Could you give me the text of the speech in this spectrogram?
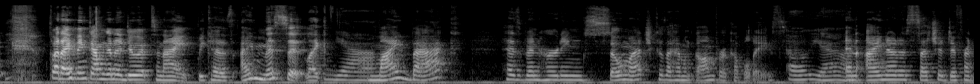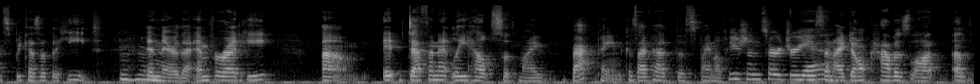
but I think I'm gonna do it tonight because I miss it. Like, Yeah. my back has been hurting so much because I haven't gone for a couple days. Oh yeah. And I noticed such a difference because of the heat in there, the infrared heat. Um, it definitely helps with my back pain because I've had the spinal fusion surgeries Yeah. and I don't have as lot of,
